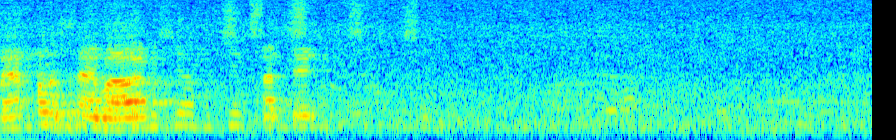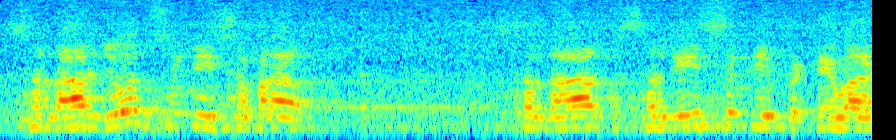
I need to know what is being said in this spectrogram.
ਮੈਂਬਰ ਸਾਹਿਬਾਨ ਅਤੇ ਸਰਦਾਰ ਜੋਤ ਸਿੰਘ ਜੀ ਸਮਰਾ, ਸਰਦਾਰ ਸਰਜੀਤ ਸਿੰਘ ਜੀ ਪੱਟੇਵਾਲ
